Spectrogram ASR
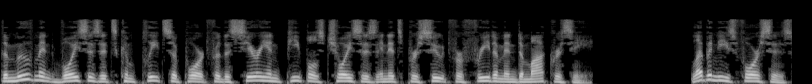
The movement voices its complete support for the Syrian people's choices in its pursuit for freedom and democracy. Lebanese forces,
